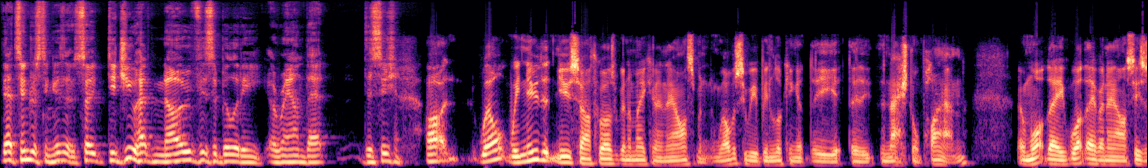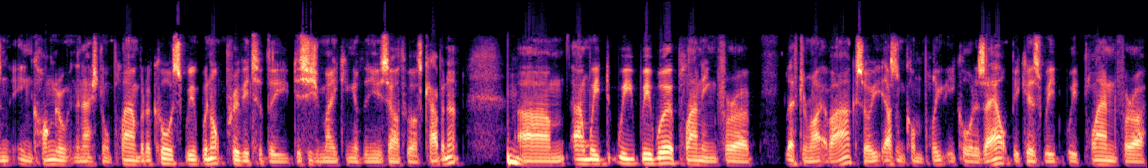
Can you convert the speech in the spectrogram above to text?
that's interesting, isn't it? So, did you have no visibility around that decision? Uh, well, we knew that New South Wales were going to make an announcement, and obviously we've been looking at the, the, the national plan, and what they what they've announced isn't incongruent with the national plan. But of course, we, are not privy to the decision making of the New South Wales cabinet, mm. um, and we, we we were planning for a left and right of arc, so it hasn't completely caught us out because we we planned for a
